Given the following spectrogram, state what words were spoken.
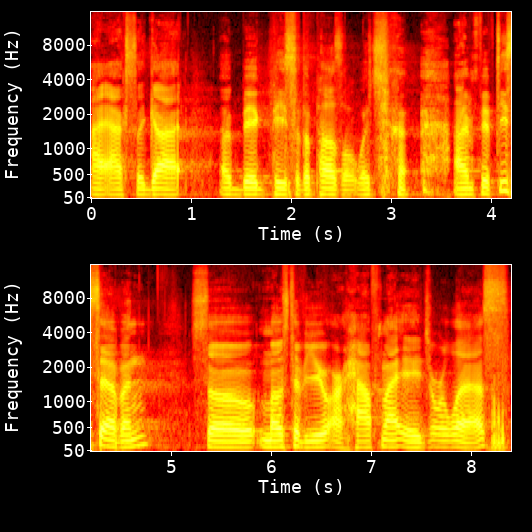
I actually got a big piece of the puzzle, which I'm 57, so most of you are half my age or less.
